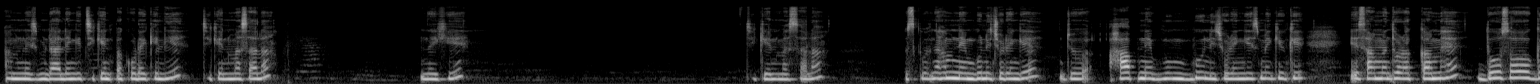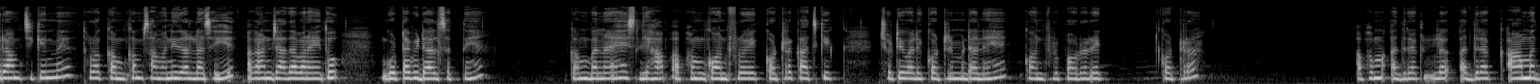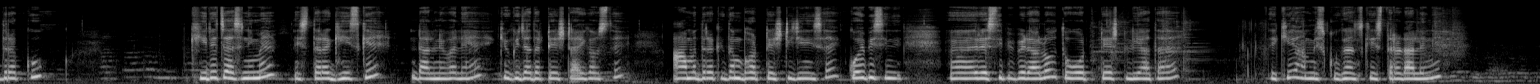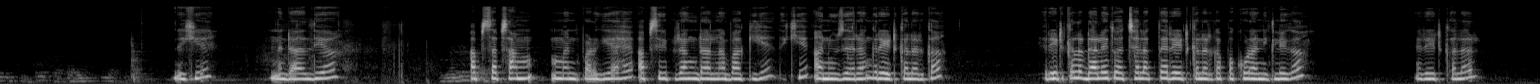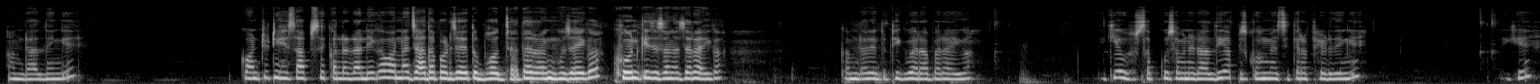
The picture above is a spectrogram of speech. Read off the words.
हमने इसमें डालेंगे चिकन पकौड़े के लिए चिकन मसाला। देखिए। चिकन मसाला। उसके बाद हम नींबू निचोड़ेंगे, जो हाफ़ नींबू निचोड़ेंगे इसमें, क्योंकि ये सामान थोड़ा कम है। 200 ग्राम चिकन में थोड़ा कम कम सामान ही डालना चाहिए। अगर हम ज़्यादा बनाएँ तो गोटा भी डाल सकते हैं। कम बनाए हैं, इसलिए हाफ़। अब हम कॉर्नफ्लोर एक कॉटर कांच के छोटे वाले कॉटर में डाले हैं। कॉर्नफ्लोर पाउडर एक कॉटरा अब हम अदरक अदरक, आम अदरक को खीरे चाशनी में इस तरह घीस के डालने वाले हैं, क्योंकि ज़्यादा टेस्ट आएगा उससे। आम अदरक एकदम बहुत टेस्टी जिनिस है। कोई भी रेसिपी पे डालो तो वो टेस्ट ले आता है। देखिए, हम इसको घास के इस तरह डालेंगे। देखिए, हमने डाल दिया। अब सब सामान पड़ गया है। अब सिर्फ़ रंग डालना बाकी है। देखिए, अनुजा रंग रेड कलर का। रेड कलर डाले तो अच्छा लगता है। रेड कलर का पकौड़ा निकलेगा। रेड कलर हम डाल देंगे। क्वांटिटी हिसाब से कलर डालिएगा, वरना ज़्यादा पड़ जाए तो बहुत ज़्यादा रंग हो जाएगा, खून के जैसा नज़र आएगा। कम डालें तो ठीक बराबर आएगा। देखिए सब कुछ हमने डाल दिया आप इसको हम ऐसी तरह फेर देंगे। देखिए।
